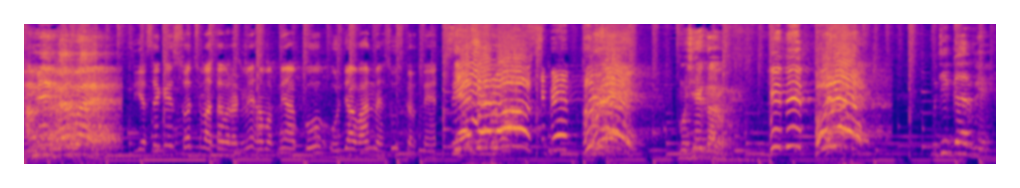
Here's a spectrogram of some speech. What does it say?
हमें गर्व है। सीएसए के स्वच्छ वातावरण में हम अपने आप को ऊर्जावान महसूस करते हैं। मुझे गर्व है। मुझे गर्व है।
